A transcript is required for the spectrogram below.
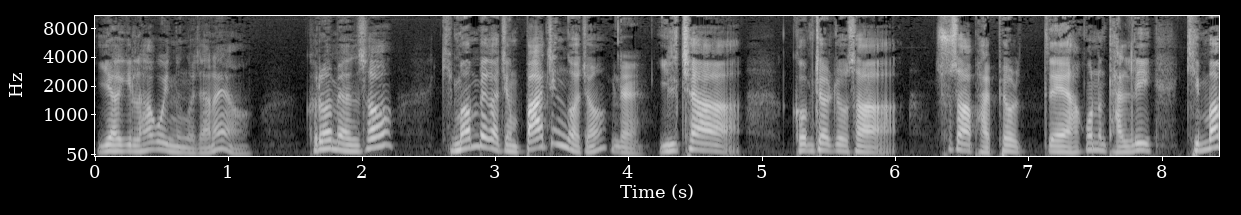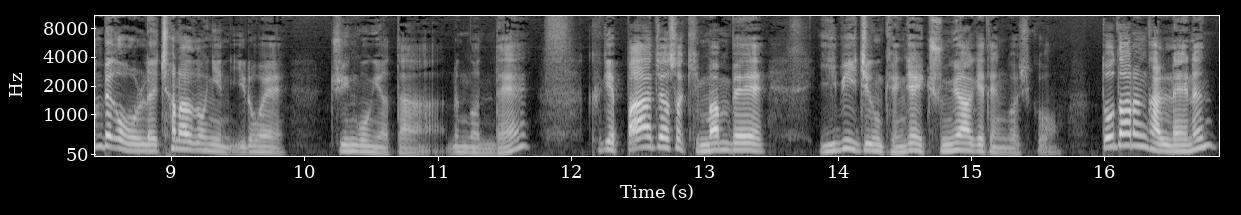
이야기를 하고 있는 거잖아요. 그러면서 김만배가 지금 빠진 거죠. 네. 1차 검찰 조사 수사 발표 때하고는 달리 김만배가 원래 천화동인 1호의 주인공이었다는 건데 그게 빠져서 김만배 입이 지금 굉장히 중요하게 된 것이고 또 다른 갈래는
